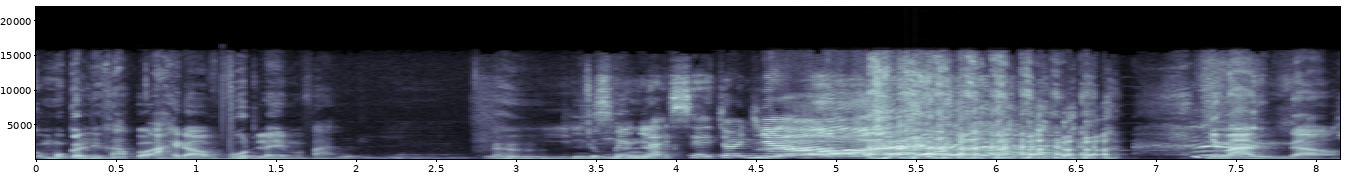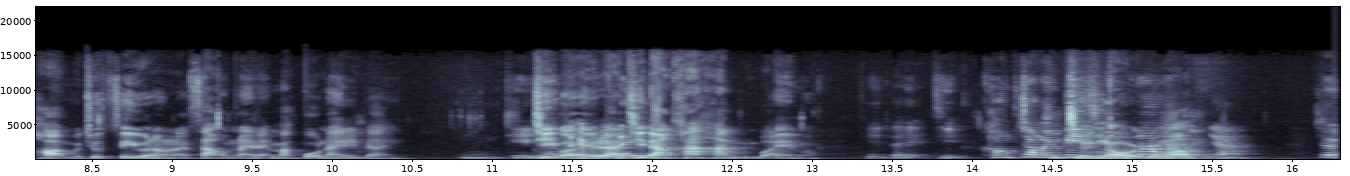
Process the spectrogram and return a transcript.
có một clip khác của ai đó vụt lên một phát. Vụt lên thì Ừ. Thì chúng mình nhỉ? lại share cho nhau. Nhưng mà à, hỏi một chút xíu rằng là sao hôm nay lại mặc bộ này đến đây? Ừ, thì chị có thấy là chị đang khác hẳn bọn em không? Thì đây thì không trong MV Chị chơi chị nổi, đúng không? nhá. Trong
